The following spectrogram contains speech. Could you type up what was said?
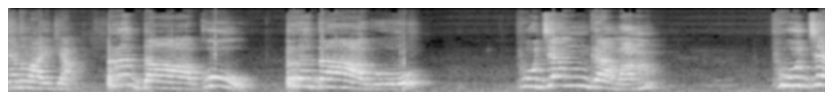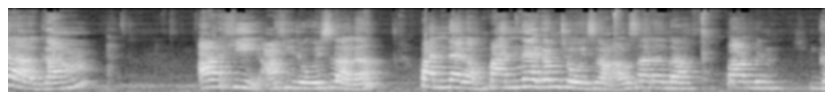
ഞാൻ വായിക്കാം. പൃതാകു പൃതാകു ഭുജംഗമം ഭുജകം അഹി. അഹി ചോദിച്ചതാണ്. പന്നകം. പന്നകം ചോദിച്ചതാണ്. അവസാനം എന്താ? പാമ്പിൻ ഗ.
